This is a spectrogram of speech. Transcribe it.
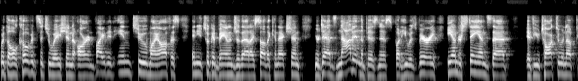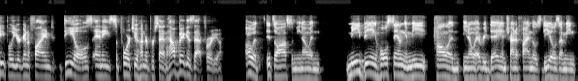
with the whole COVID situation, are invited into my office. And you took advantage of that. I saw the connection. Your dad's not in the business, but he was very, he understands that if you talk to enough people, you're going to find deals and he supports you 100%. How big is that for you? Oh, it's awesome, you know, and me being wholesaling and me calling, you know, every day and trying to find those deals. I mean,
